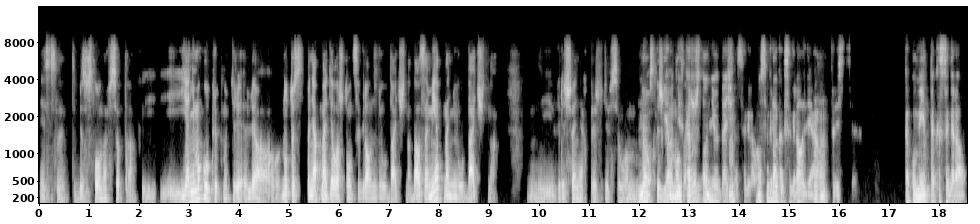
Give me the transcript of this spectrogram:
если это, безусловно, все так. И, и я не могу упрекнуть Ляо. Ну, то есть, понятное дело, что он сыграл неудачно, да, заметно неудачно и в решениях прежде всего. Ну, я вот не скажу, что он неудачно mm-hmm. сыграл. Он сыграл, как сыграл Ляо. Mm-hmm. То есть как умеет, так и сыграл.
